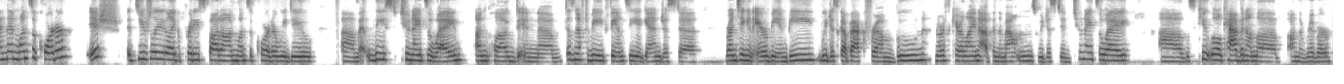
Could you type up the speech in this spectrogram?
and then once a quarter, ish. It's usually like pretty spot on. Once a quarter, we do um, at least two nights away, unplugged, and um, doesn't have to be fancy. Again, just uh, renting an Airbnb. We just got back from Boone, North Carolina, up in the mountains. We just did two nights away. Uh, this cute little cabin on the on the river.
